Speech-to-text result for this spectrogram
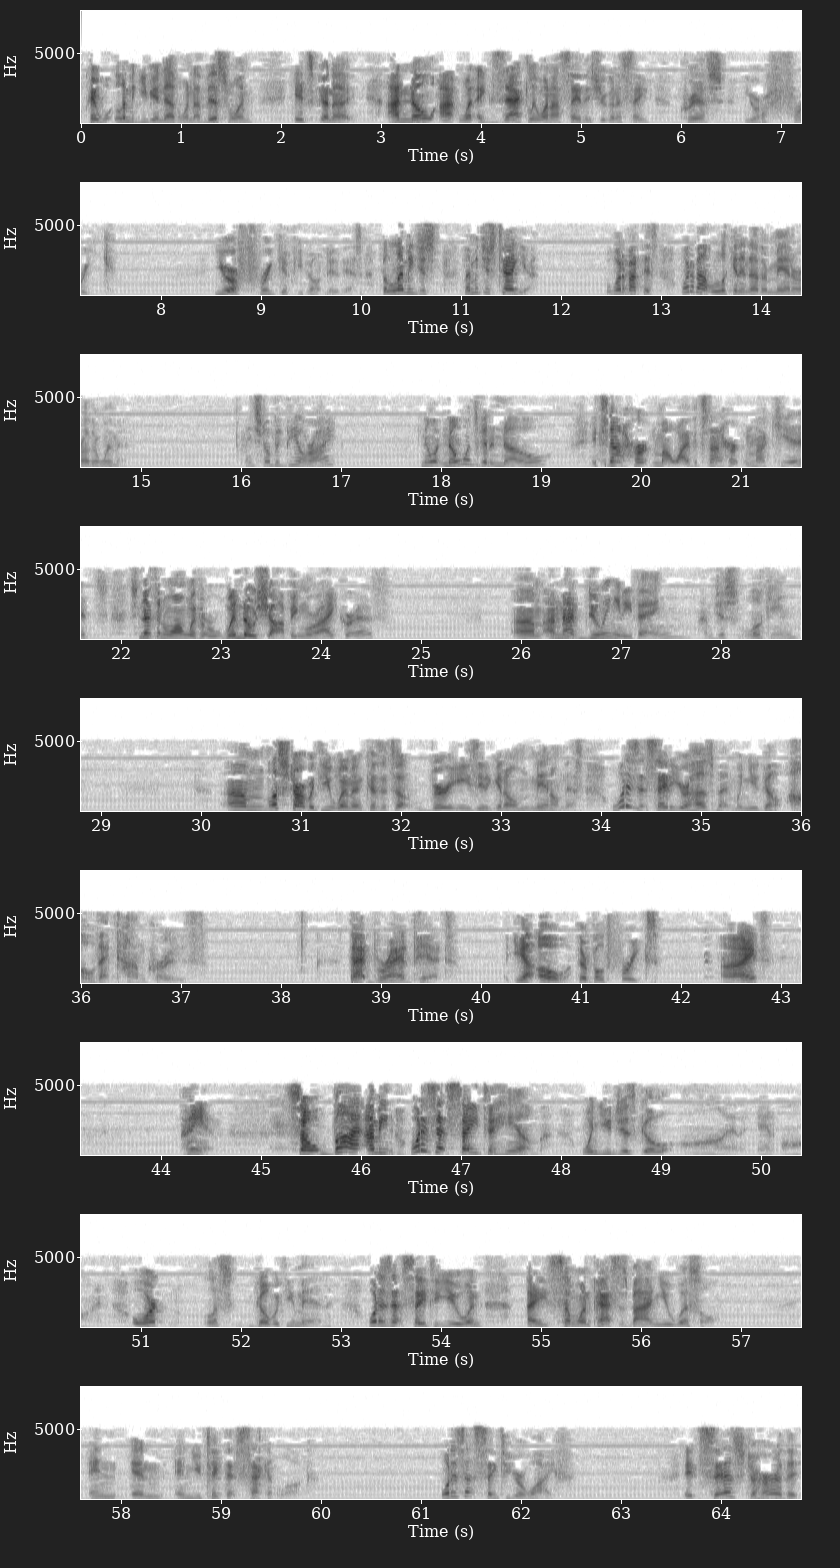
Okay, well, let me give you another one. Now, this one, it's gonna. I know I, what exactly when I say this, you're gonna say, Chris, you're a freak. You're a freak if you don't do this. But let me just let me just tell you. What about this? What about looking at other men or other women? It's no big deal, right? You know what? No one's to know. It's not hurting my wife. It's not hurting my kids. There's nothing wrong with window shopping, right, Chris? Um, I'm not doing anything. I'm just looking. Um, let's start with you women because it's uh, very easy to get on men on this. What does it say to your husband when you go, "Oh, that Tom Cruise, that Brad Pitt"? Yeah, oh, they're both freaks. All right, man. So, but I mean, what does that say to him when you just go on and on? Or let's go with you men. What does that say to you when a someone passes by and you whistle, and and and you take that second look? What does that say to your wife? It says to her that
